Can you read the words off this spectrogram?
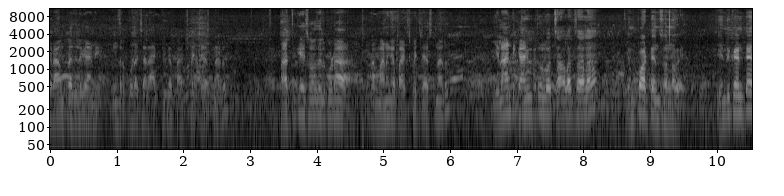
గ్రామ ప్రజలు కానీ అందరూ కూడా చాలా యాక్టివ్గా పార్టిసిపేట్ చేస్తున్నారు. పాతికేయ సోదరులు కూడా బ్రహ్మాండంగా పార్టిసిపేట్ చేస్తున్నారు. ఇలాంటి కార్యక్రమంలో చాలా చాలా ఇంపార్టెన్స్ ఉన్నవి. ఎందుకంటే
